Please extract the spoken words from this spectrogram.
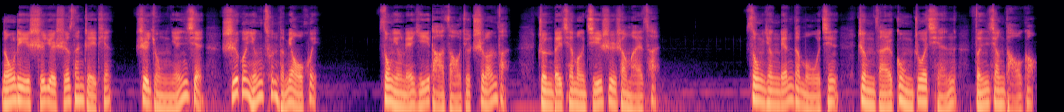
农历十月十三这天是永年县石官营村的庙会。宋应莲一大早就吃完饭，准备前往集市上买菜。宋应莲的母亲正在供桌前焚香祷告。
